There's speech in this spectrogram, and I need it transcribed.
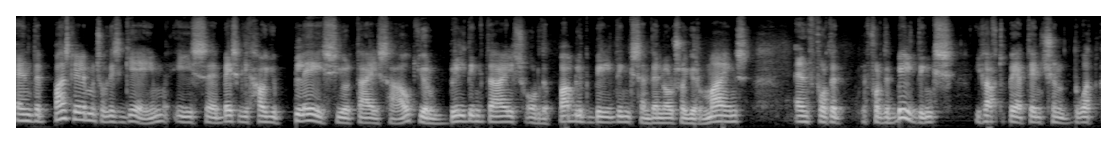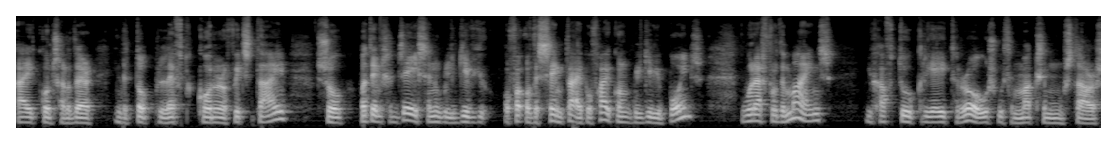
And the puzzle elements of this game is uh, basically how you place your tiles out, your building tiles or the public buildings, and then also your mines. And for the for the buildings, you have to pay attention to what icons are there in the top left corner of each tile. So whatever is adjacent will give you of, of the same type of icon will give you points. Whereas for the mines, you have to create rows with a maximum stars,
